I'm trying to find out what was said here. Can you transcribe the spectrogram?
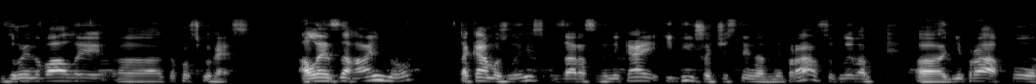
зруйнували е, Каховську ГЕС. Але загально така можливість зараз виникає, і більша частина Дніпра, особливо е, Дніпра по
